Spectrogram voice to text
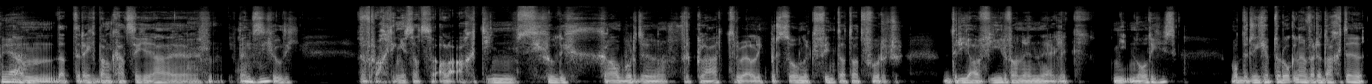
ja. dan dat de rechtbank gaat zeggen, ja, uh, ik ben mm -hmm. schuldig. De verwachting is dat ze alle 18 schuldig gaan worden verklaard, terwijl ik persoonlijk vind dat dat voor drie à vier van hen eigenlijk niet nodig is. Maar je hebt er ook een verdachte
